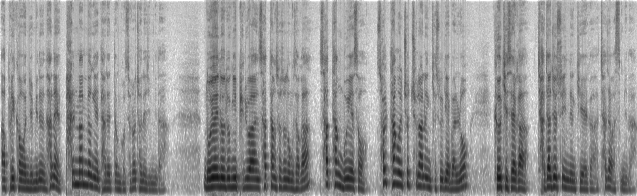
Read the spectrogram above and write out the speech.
아프리카 원주민은 한 해 8만 명에 달했던 것으로 전해집니다. 노예 노동이 필요한 사탕수수 농사가 사탕무에서 설탕을 추출하는 기술 개발로 그 기세가 잦아질 수 있는 기회가 찾아왔습니다.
